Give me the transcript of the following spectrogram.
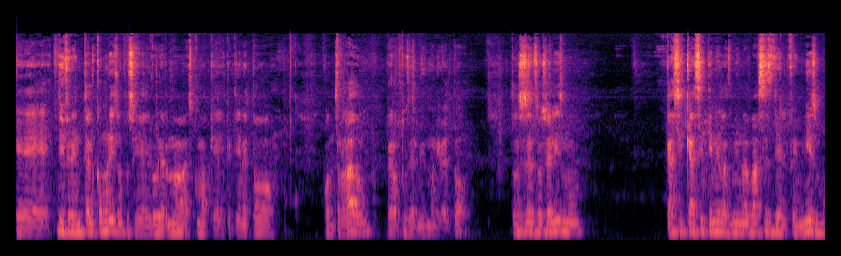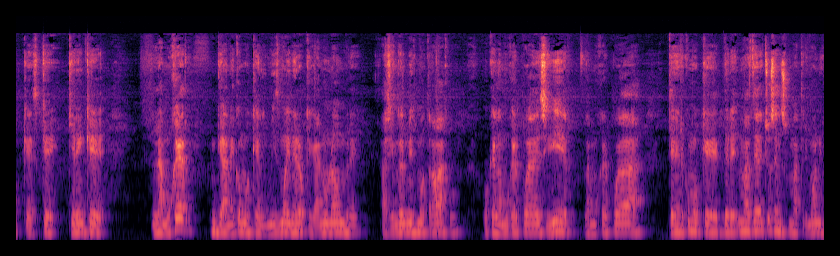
que diferente al comunismo, pues el gobierno es como que el que tiene todo controlado, pero pues del mismo nivel todo. Entonces el socialismo casi casi tiene las mismas bases del feminismo, que es que quieren que la mujer gane como que el mismo dinero que gana un hombre haciendo el mismo trabajo, o que la mujer pueda decidir, la mujer pueda tener como que más derechos en su matrimonio,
